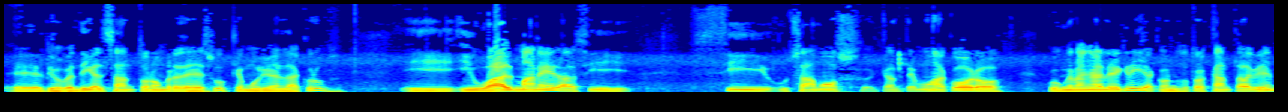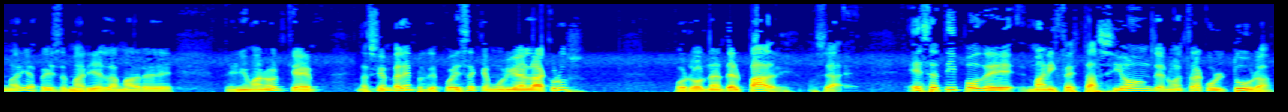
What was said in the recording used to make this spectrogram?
eh, Dios bendiga el santo nombre de Jesús que murió en la cruz. Y igual manera si, si usamos, cantemos a coro con gran alegría, con nosotros canta la Virgen María, pero dice María es la madre de, de Manuel que nació en Belén, pero después dice que murió en la cruz por orden del Padre. O sea, ese tipo de manifestación de nuestra cultura,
